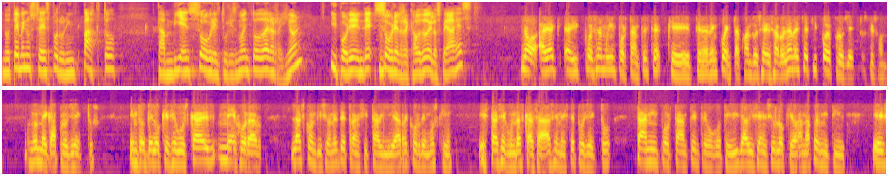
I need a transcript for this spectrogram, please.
¿No temen ustedes por un impacto también sobre el turismo en toda la región y por ende sobre el recaudo de los peajes? No, hay, hay cosas muy importantes que tener en cuenta cuando se desarrollan este tipo de proyectos, que son unos megaproyectos, en donde lo que se busca es mejorar las condiciones de transitabilidad. Recordemos que estas segundas calzadas en este proyecto tan importante entre Bogotá y Villavicencio lo que van a permitir es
